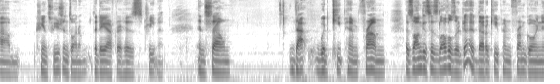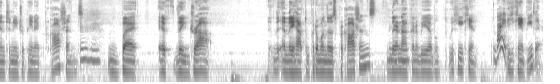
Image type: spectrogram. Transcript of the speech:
um transfusions on him the day after his treatment and so that would keep him from as long as his levels are good that'll keep him from going into neutropenic precautions Mhm. but if they drop and they have to put him on those precautions they're not going to be able he can't Right. he can't be there.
